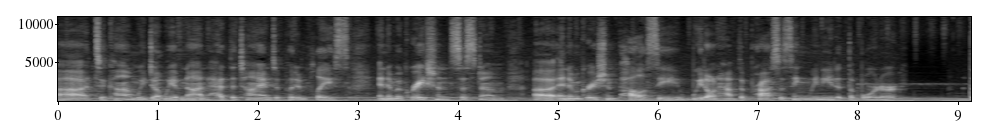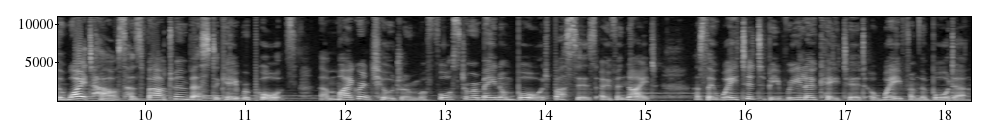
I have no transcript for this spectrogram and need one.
uh, to come. We don't. We have not had the time to put in place an immigration system, uh, an immigration policy. We don't have the processing we need at the border. The White House has vowed to investigate reports that migrant children were forced to remain on board buses overnight as they waited to be relocated away from the border.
